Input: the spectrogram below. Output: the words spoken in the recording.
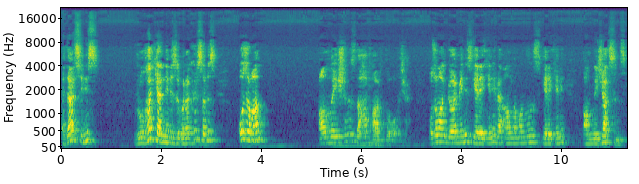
ederseniz, ruha kendinizi bırakırsanız o zaman anlayışınız daha farklı olacak. O zaman görmeniz gerekeni ve anlamanız gerekeni anlayacaksınız.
